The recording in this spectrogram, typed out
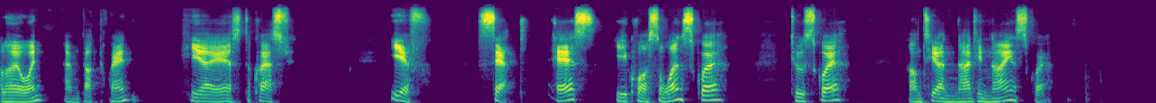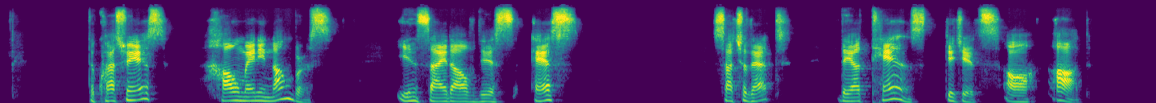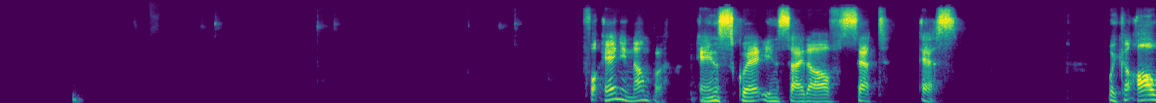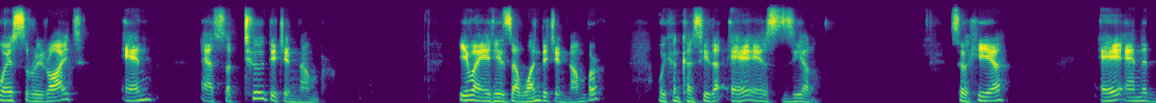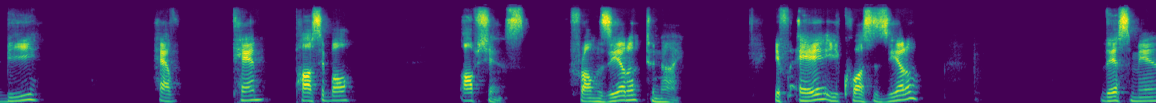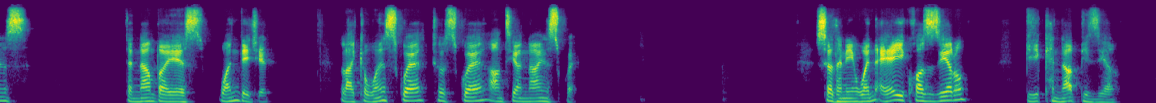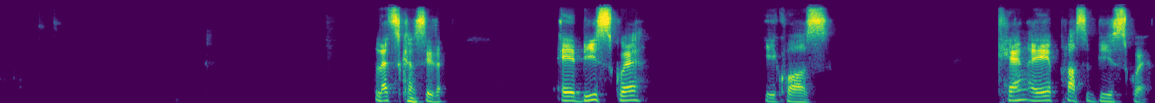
Hello, everyone. I'm Dr. Wang. Here is the question. If set S equals 1 square, 2 square, until 99 square, the question is, how many numbers inside of this S such that their tens digits are odd? For any number n squared inside of set S. We can always rewrite n as a two-digit number. Even it is a one-digit number, we can consider a is zero. So here, a and b have 10 possible options from zero to nine. If A equals zero, this means the number is one digit, like one square, two square until nine square. Certainly when A equals zero, B cannot be zero. Let's consider AB square equals 10a plus b squared.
